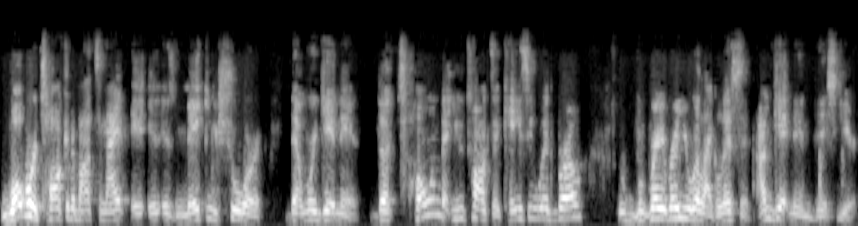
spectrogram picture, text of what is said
what we're talking about tonight is, is making sure that we're getting in. The tone that you talked to Casey with, bro, where, where you were like, listen, I'm getting in this year.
